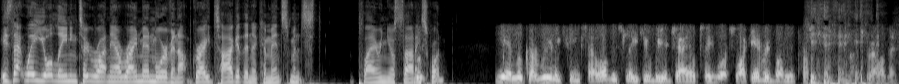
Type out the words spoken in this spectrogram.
Is that where you're leaning to right now, Rainman? More of an upgrade target than a commencement player in your starting look, squad? Yeah, look, I really think so. Obviously, he'll be a JLT watch like everybody across the most relevant.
